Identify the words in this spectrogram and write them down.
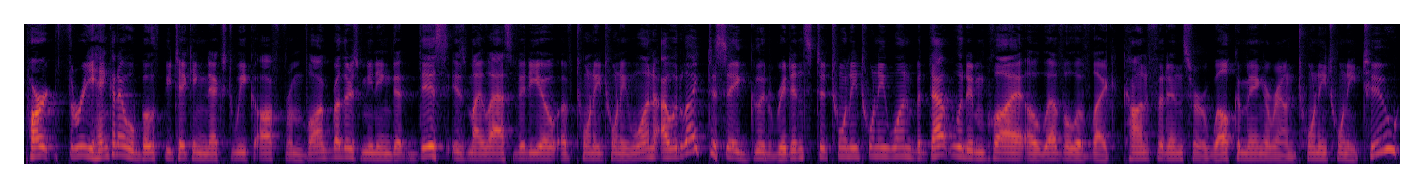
Part 3 Hank and I will both be taking next week off from Vlogbrothers, meaning that this is my last video of 2021. I would like to say good riddance to 2021, but that would imply a level of like confidence or welcoming around 2022.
